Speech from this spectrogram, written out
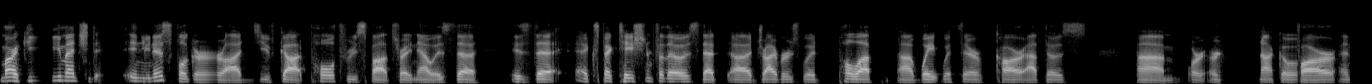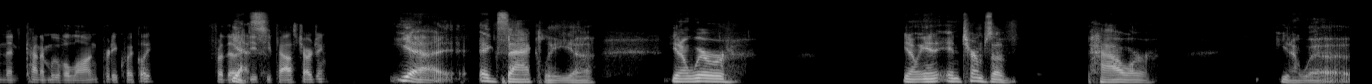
Mark, you, you, mentioned in municipal garage, you've got pull-through spots right now. Is the is the expectation for those that uh, drivers would pull up, uh, wait with their car at those, um, or, or not go far, and then kind of move along pretty quickly for the yes. DC fast charging? Yeah, exactly. Uh, you know, we're, you know, in, in terms of power, you know, uh,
